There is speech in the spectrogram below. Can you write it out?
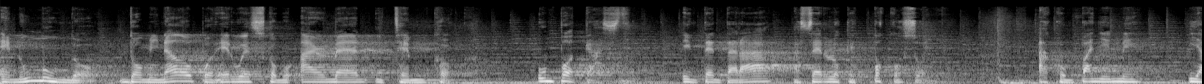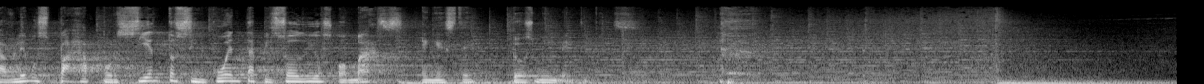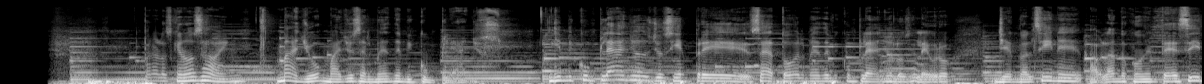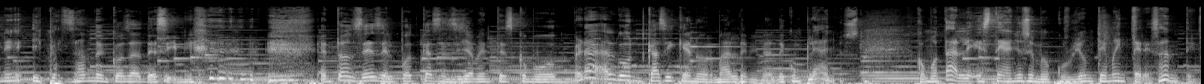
En un mundo dominado por héroes como Iron Man y Tim Cook, un podcast intentará hacer lo que pocos sueñan. Acompáñenme y hablemos paja por 150 episodios o más en este 2023. Para los que no saben, mayo, mayo es el mes de mi cumpleaños. Y en mi cumpleaños yo siempre, o sea, todo el mes de mi cumpleaños lo celebro yendo al cine, hablando con gente de cine y pensando en cosas de cine. Entonces el podcast sencillamente es como, ¿verdad? Algo casi que normal de mi mes de cumpleaños. Como tal, este año se me ocurrió un tema interesante.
